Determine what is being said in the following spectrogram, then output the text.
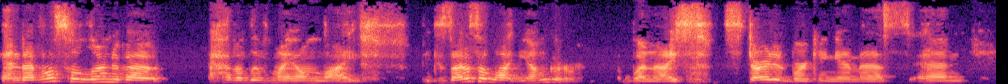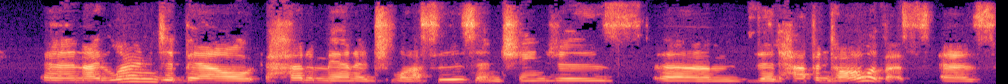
and I've also learned about how to live my own life because I was a lot younger when I started working MS and and I learned about how to manage losses and changes um, that happen to all of us as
